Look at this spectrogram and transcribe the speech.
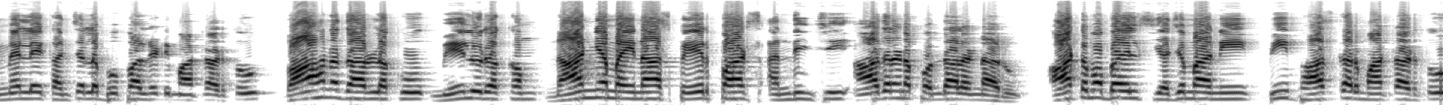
ఎమ్మెల్యే కంచర్ల భూపాల్ రెడ్డి మాట్లాడుతూ వాహనదారులకు మేలు రకం నాణ్యమైన స్పేర్ పార్ట్స్ అందించి ఆదరణ పొందాలన్నారు. ఆటోమొబైల్స్ యజమాని బి. భాస్కర్ మాట్లాడుతూ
